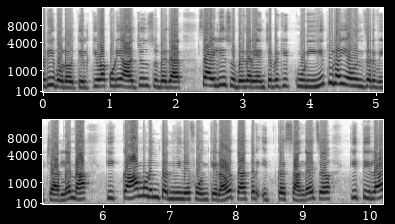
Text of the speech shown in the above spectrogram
घरी बोलवतील किंवा कोणी अर्जुन सुभेदार सायली सुभेदार यांच्यापैकी कुणीही तुला येऊन जर विचारलं ना की का म्हणून तन्वीने फोन केला होता तर इतकंच सांगायचं की तिला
